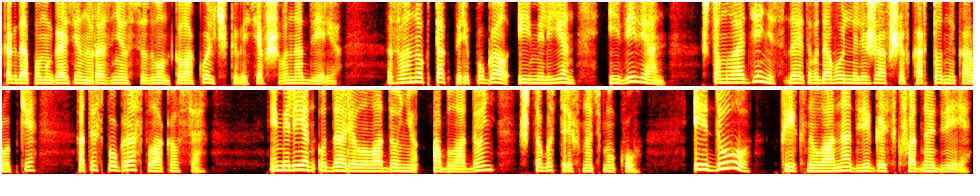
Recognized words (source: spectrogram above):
Когда по магазину разнесся звон колокольчика, висевшего над дверью. Звонок так перепугал и Эмильен, и Вивиан, что младенец, до этого довольно лежавший в картонной коробке, от испуга расплакался. Эмильен ударила ладонью об ладонь, чтобы стряхнуть муку — «Иду!» — крикнула она, двигаясь к входной двери.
